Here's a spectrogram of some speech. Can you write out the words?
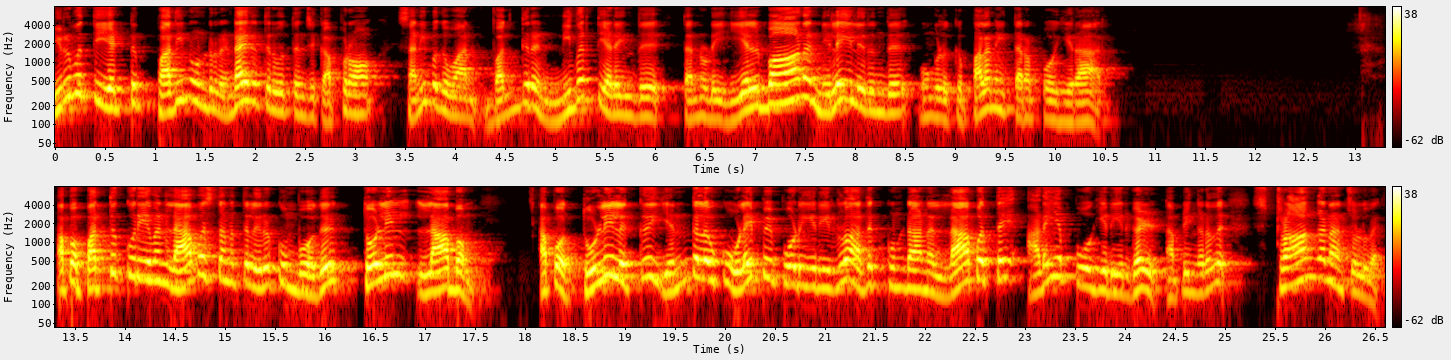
இருபத்தி எட்டு பதினொன்று ரெண்டாயிரத்தி இருபத்தஞ்சுக்கு அப்புறம் சனி பகவான் வக்ர நிவர்த்தி அடைந்து தன்னுடைய இயல்பான நிலையிலிருந்து உங்களுக்கு பலனை தரப்போகிறார். அப்போ பத்துக்குரியவன் லாபஸ்தனத்தில் இருக்கும்போது தொழில் லாபம். அப்போ தொழிலுக்கு எந்த அளவுக்கு உழைப்பை போடுகிறீர்களோ அதற்குண்டான லாபத்தை அடைய போகிறீர்கள் அப்படிங்கிறது ஸ்ட்ராங்காக நான் சொல்லுவேன்.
